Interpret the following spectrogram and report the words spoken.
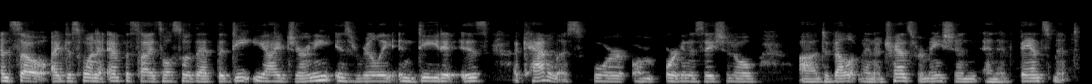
And so I just want to emphasize also that the DEI journey is really, indeed, it is a catalyst for um, organizational uh, development and transformation and advancement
